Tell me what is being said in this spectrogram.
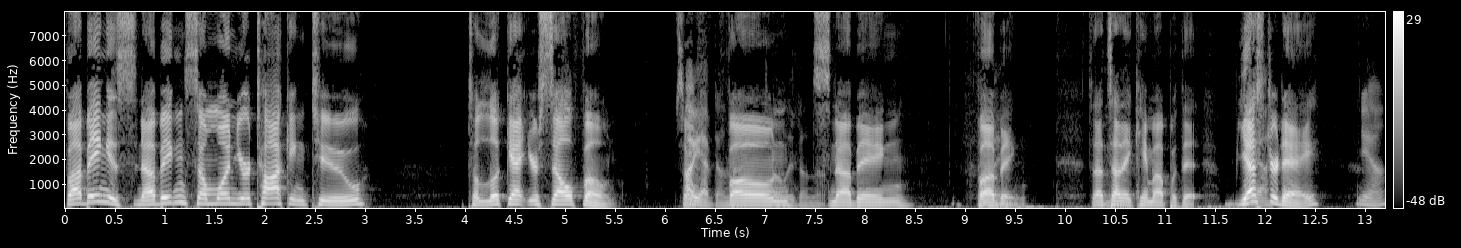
Phubbing is snubbing someone you're talking to to look at your cell phone. So Oh, yeah, I've done that. phone, Totally done that. snubbing, phubbing. So that's how they came up with it. Yesterday, Yeah.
